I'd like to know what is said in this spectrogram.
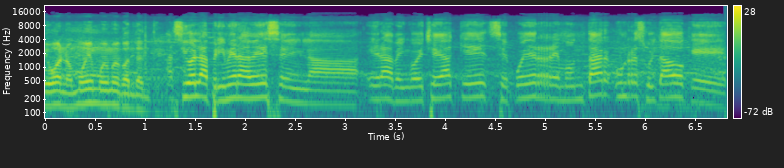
y bueno, muy, muy, muy contento. Ha sido la primera vez en la era Bengoechea que se puede remontar un resultado que.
